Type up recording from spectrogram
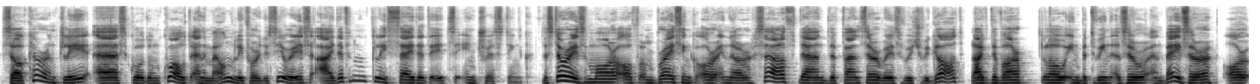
so currently, as quote unquote anime only for the series, I definitely say that it's interesting. The story is more of embracing our inner self than the fan service which we got, like the warp glow in between Azure and Baiser, or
